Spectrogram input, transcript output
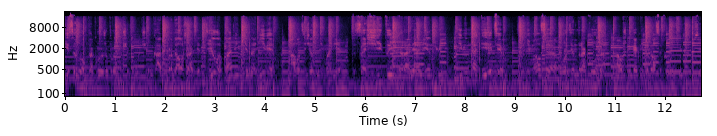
И сынок такое же прозвище получил, как продолжатель дела папеньки на Ниве, а вот сейчас, внимание, защиты короля Венгрии. Именно этим занимался Орден Дракона, а уж никак не пытался подряд.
